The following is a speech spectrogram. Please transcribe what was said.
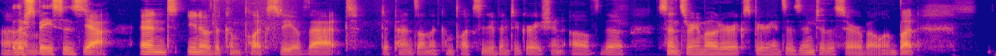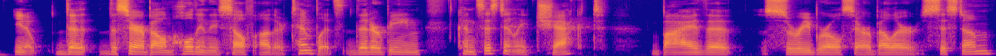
other um, spaces. Yeah. And, you know, the complexity of that depends on the complexity of integration of the sensory motor experiences into the cerebellum. But, you know, the, the cerebellum holding these self other templates that are being consistently checked by the cerebral cerebellar system,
